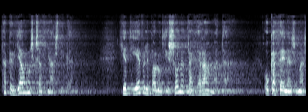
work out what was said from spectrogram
Τα παιδιά όμως ξαφνιάστηκαν γιατί έβλεπαν ότι σε όλα τα γράμματα ο καθένας μας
